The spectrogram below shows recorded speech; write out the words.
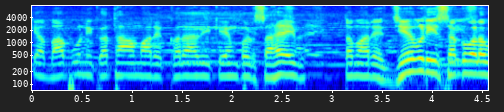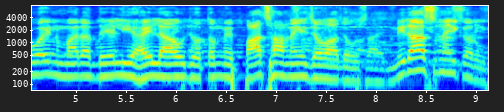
કે આ બાપુની કથા અમારે કરાવી કેમ? પણ સાહેબ, તમારે જેવડી સગવડ હોય ને મારા દેલી હાઈલા આવજો. તમે પાછા નહીં જવા દો સાહેબ. નિરાશ નહીં કરું.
